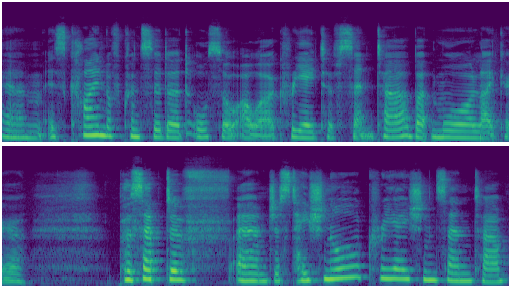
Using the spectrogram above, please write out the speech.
Um, is kind of considered also our creative center, but more like a perceptive and gestational creation center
